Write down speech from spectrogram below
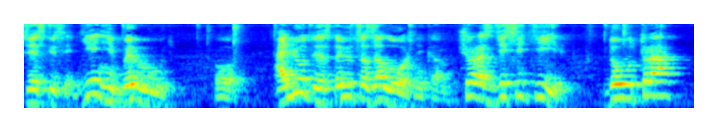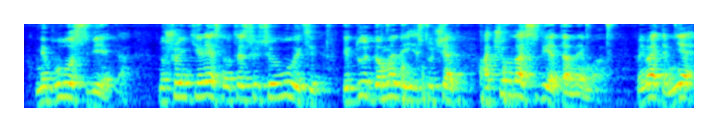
Сільські деньги беруть. От. А люди залишаються заложниками. Вчора з 10 до утра не було світа. Ну що інтересно, оце з вулиці йдуть до мене і стучать, а чого в нас світа нема? Понимаете, мені,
